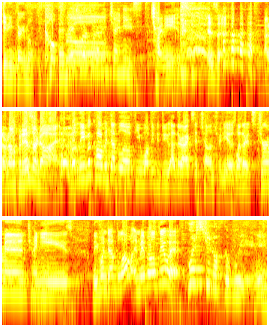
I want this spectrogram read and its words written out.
getting very multicultural. the next one's gonna be in Chinese. Chinese, is it? I don't know if it is or not. But leave a comment down below if you want me to do other accent challenge videos, whether it's German, Chinese, leave one down below and maybe I'll do it. Question of the week.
